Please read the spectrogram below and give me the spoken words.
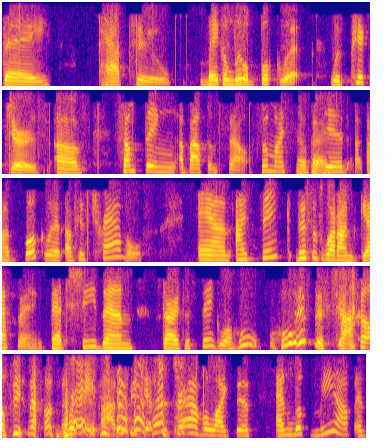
they had to make a little booklet with pictures of something about themselves. So my okay. did a, a booklet of his travels. And I think this is what I'm guessing that she then started to think, well, who who is this child? You know, right? How does he get to travel like this? And looked me up and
